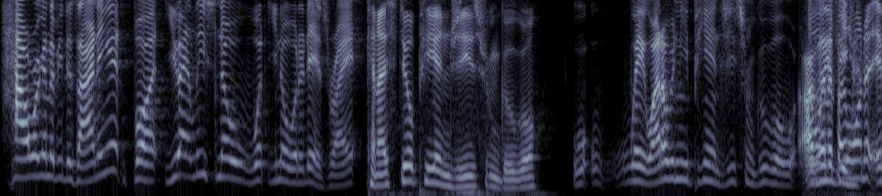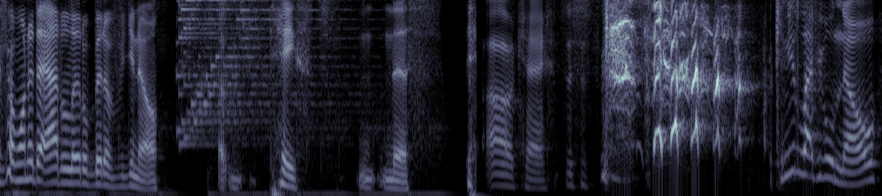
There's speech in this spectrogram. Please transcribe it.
how we're gonna be designing it, but you at least know what you know what it is, right? Can I steal PNGs from Google? Wait, why do we need PNGs from Google? I'm well, if be... I wanted, if I wanted to add a little bit of, you know, uh, tasteness. okay, this is. Can you let people know,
